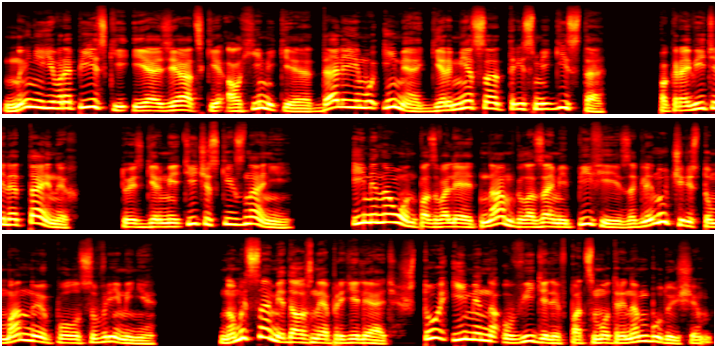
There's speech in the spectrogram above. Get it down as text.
Ныне европейские и азиатские алхимики дали ему имя Гермеса Трисмегиста, покровителя тайных, то есть герметических знаний. Именно он позволяет нам глазами Пифии заглянуть через туманную полосу времени. Но мы сами должны определять, что именно увидели в подсмотренном будущем.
